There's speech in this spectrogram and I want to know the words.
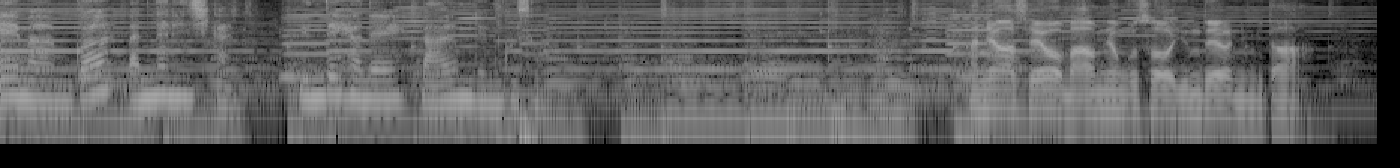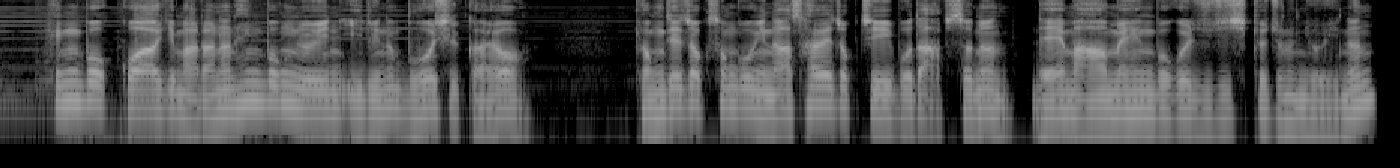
내 마음과 만나는 시간 윤대현의 마음 연구소 안녕하세요. 마음 연구소 윤대현입니다. 행복 과학이 말하는 행복 요인 1위는 무엇일까요? 경제적 성공이나 사회적 지위보다 앞서는 내 마음의 행복을 유지시켜 주는 요인은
